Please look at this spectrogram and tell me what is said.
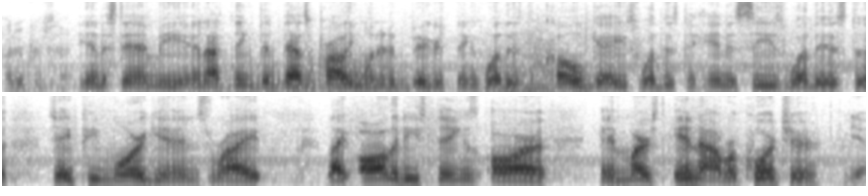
Hundred percent. You understand me? And I think that that's probably one of the bigger things, whether it's the Colgates, whether it's the Hennessy's, whether it's the J.P. Morgans, right? Like all of these things are immersed in our culture, Yeah.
